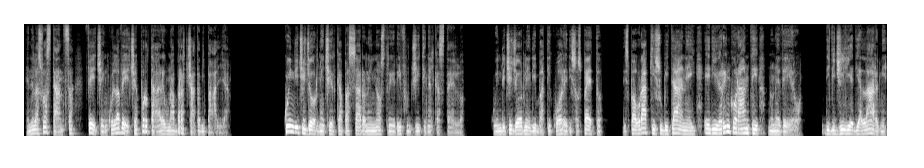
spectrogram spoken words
e nella sua stanza fece in quella vece portare una bracciata di paglia. Quindici giorni circa passarono i nostri rifuggiti nel castello. Quindici giorni di batticuore e di sospetto, di spauracchi subitanei e di rincoranti non è vero, di vigilie di allarmi,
